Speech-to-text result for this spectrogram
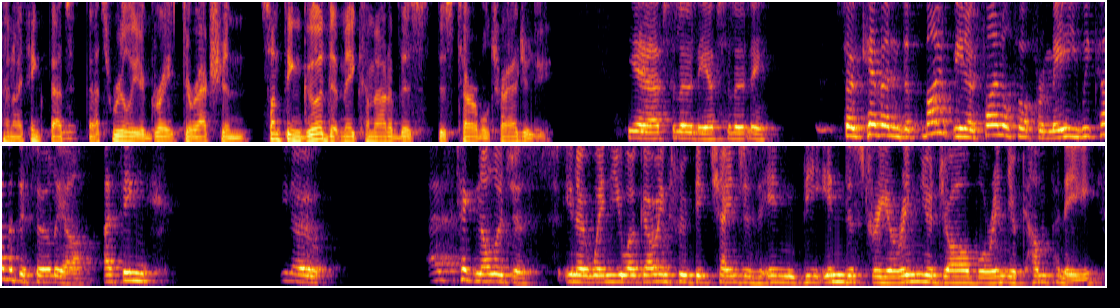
And I think that's that's really a great direction, something good that may come out of this this terrible tragedy. Yeah, absolutely, absolutely. So Kevin, the my you know, final thought from me, we covered this earlier. I think, you know, as technologists, you know, when you are going through big changes in the industry or in your job or in your company,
